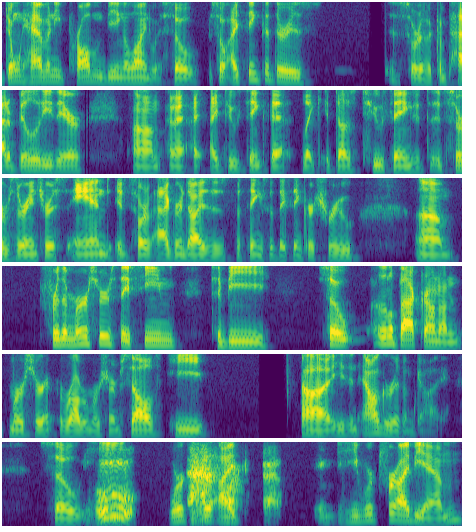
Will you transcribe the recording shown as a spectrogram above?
don't have any problem being aligned with. So, so I think that there is sort of a compatibility there, um, and I, I do think that like it does two things: it, it serves their interests and it sort of aggrandizes the things that they think are true. Um, for the Mercers, they seem to be so a little background on Mercer, Robert Mercer himself. He uh, he's an algorithm guy. So he Ooh, worked for I, he worked for IBM,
